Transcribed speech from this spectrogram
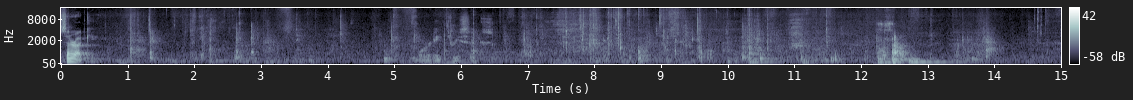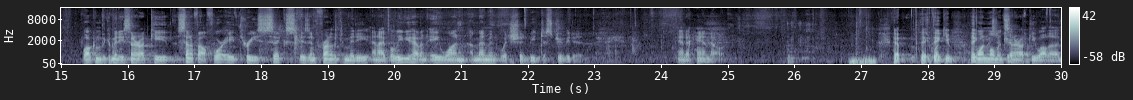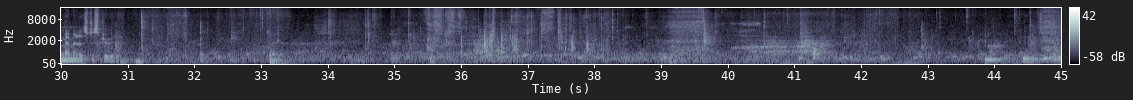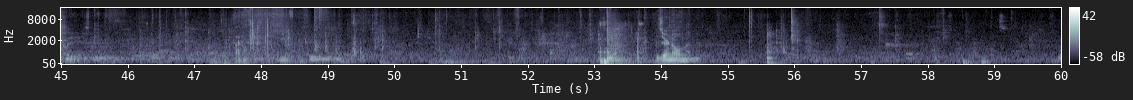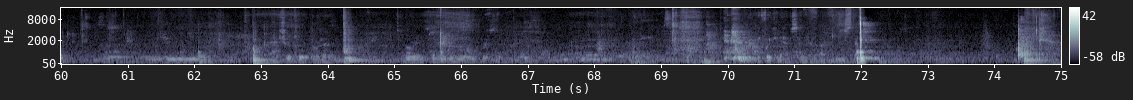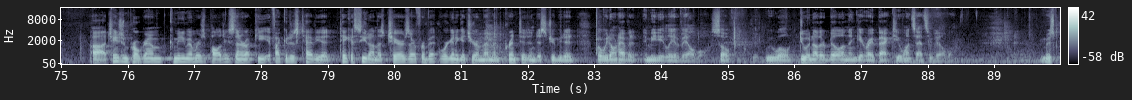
Senator Utke. 4836. Welcome to the committee, Senator Utke. Senate File 4836 is in front of the committee, and I believe you have an A1 amendment which should be distributed, and a handout. Thank you. Thank One Mr. moment. Senator. Utke, while the amendment is distributed. Uh, Change in program, committee members, apologies, Senator Utke, if I could just have you take a seat on the chairs there for a bit. We're going to get your amendment printed and distributed, but we don't have it immediately available. So we will do another bill and then get right back to you once that's available. Mis-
